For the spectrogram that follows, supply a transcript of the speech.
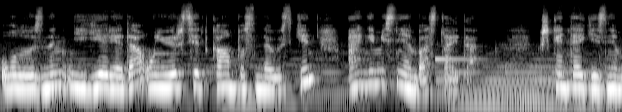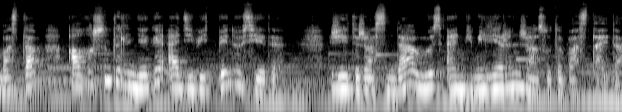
Ол өзінің нигерияда университет кампусында өскен әңгімесінен бастайды. Кішкентай кезінен бастап ағылшын тіліндегі әдебиетпен өседі. Жеті жасында өз әңгімелерін жазуды бастайды.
